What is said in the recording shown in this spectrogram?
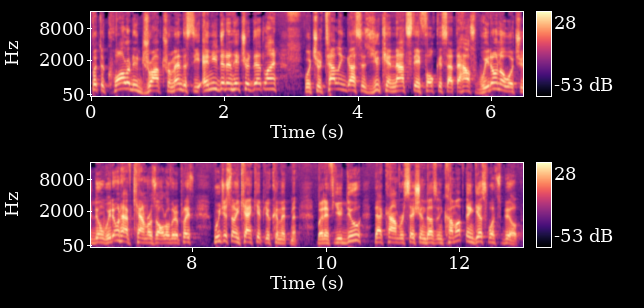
but the quality dropped tremendously and you didn't hit your deadline, what you're telling us is you cannot stay focused at the house. We don't know what you're doing. We don't have cameras all over the place. We just know you can't keep your commitment. But if you do, that conversation doesn't come up, then guess what's built?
